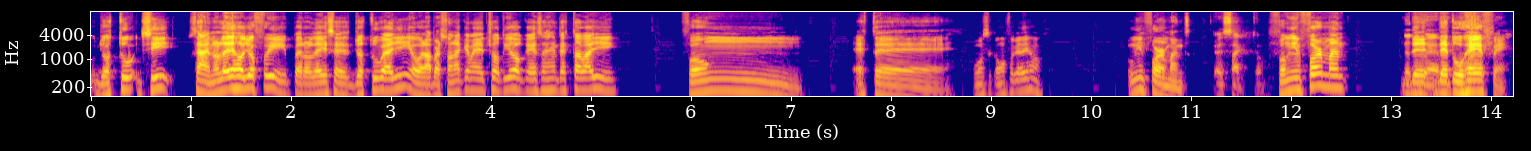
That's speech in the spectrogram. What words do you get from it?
yo estuve, sí, o sea, no le dijo yo fui, pero le dice, yo estuve allí, o la persona que me echó tío que esa gente estaba allí, fue un, este, ¿cómo, se- cómo fue que dijo? Un informant. Exacto. Fue un informant De de, tu jefe. de tu jefe,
